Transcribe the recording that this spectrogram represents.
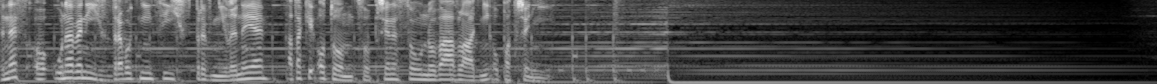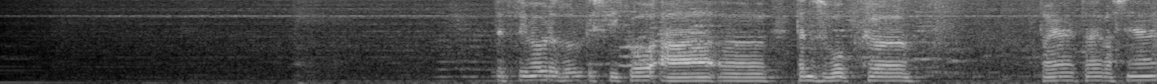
Dnes o unavených zdravotnících z první linie a taky o tom, co přinesou nová vládní opatření. Teď stojíme u rozvodu kyslíku a uh, ten zvuk uh, to je, to je vlastně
